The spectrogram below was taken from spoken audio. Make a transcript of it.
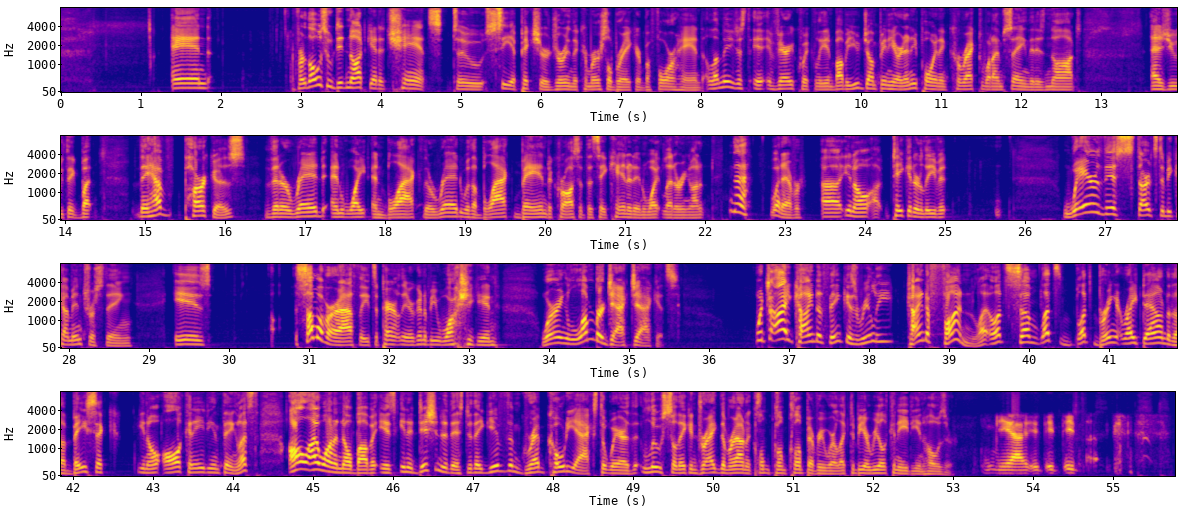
And for those who did not get a chance to see a picture during the commercial break or beforehand, let me just very quickly, and Bubba, you jump in here at any point and correct what I'm saying that is not as you think. But they have parkas that are red and white and black. They're red with a black band across it that say Canada in white lettering on it. Nah, whatever. Uh, you know, uh, take it or leave it. Where this starts to become interesting is some of our athletes apparently are going to be walking in wearing lumberjack jackets, which I kind of think is really kind of fun. Let, let's um, let's let's bring it right down to the basic, you know, all Canadian thing. Let's. All I want to know, Bubba, is in addition to this, do they give them Greb Kodiaks to wear loose so they can drag them around and clump clump clump everywhere, like to be a real Canadian hoser? Yeah, it it, it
